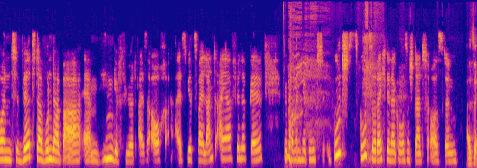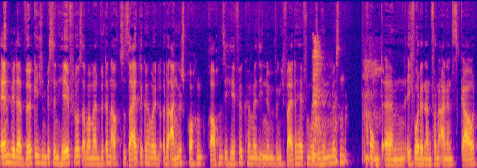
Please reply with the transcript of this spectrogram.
und wird da wunderbar ähm, hingeführt. Also auch als wir zwei Landeier, Philipp, gell, wir kommen hier gut, gut, gut zurecht in der großen Stadt Austin. Also entweder wirklich ein bisschen hilflos, aber man wird dann auch zur Seite genommen oder angesprochen, brauchen Sie Hilfe, können wir Ihnen wirklich weiterhelfen, wo Sie hin müssen? Und ähm, ich wurde dann von einem Scout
